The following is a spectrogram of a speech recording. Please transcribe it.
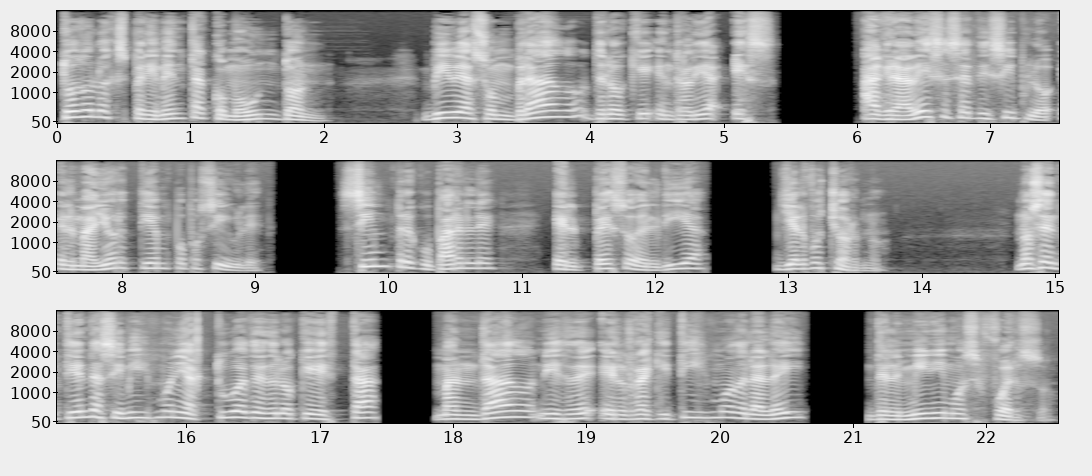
todo lo experimenta como un don, vive asombrado de lo que en realidad es, agradece ser discípulo el mayor tiempo posible, sin preocuparle el peso del día y el bochorno. No se entiende a sí mismo ni actúa desde lo que está mandado ni desde el raquitismo de la ley del mínimo esfuerzo.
